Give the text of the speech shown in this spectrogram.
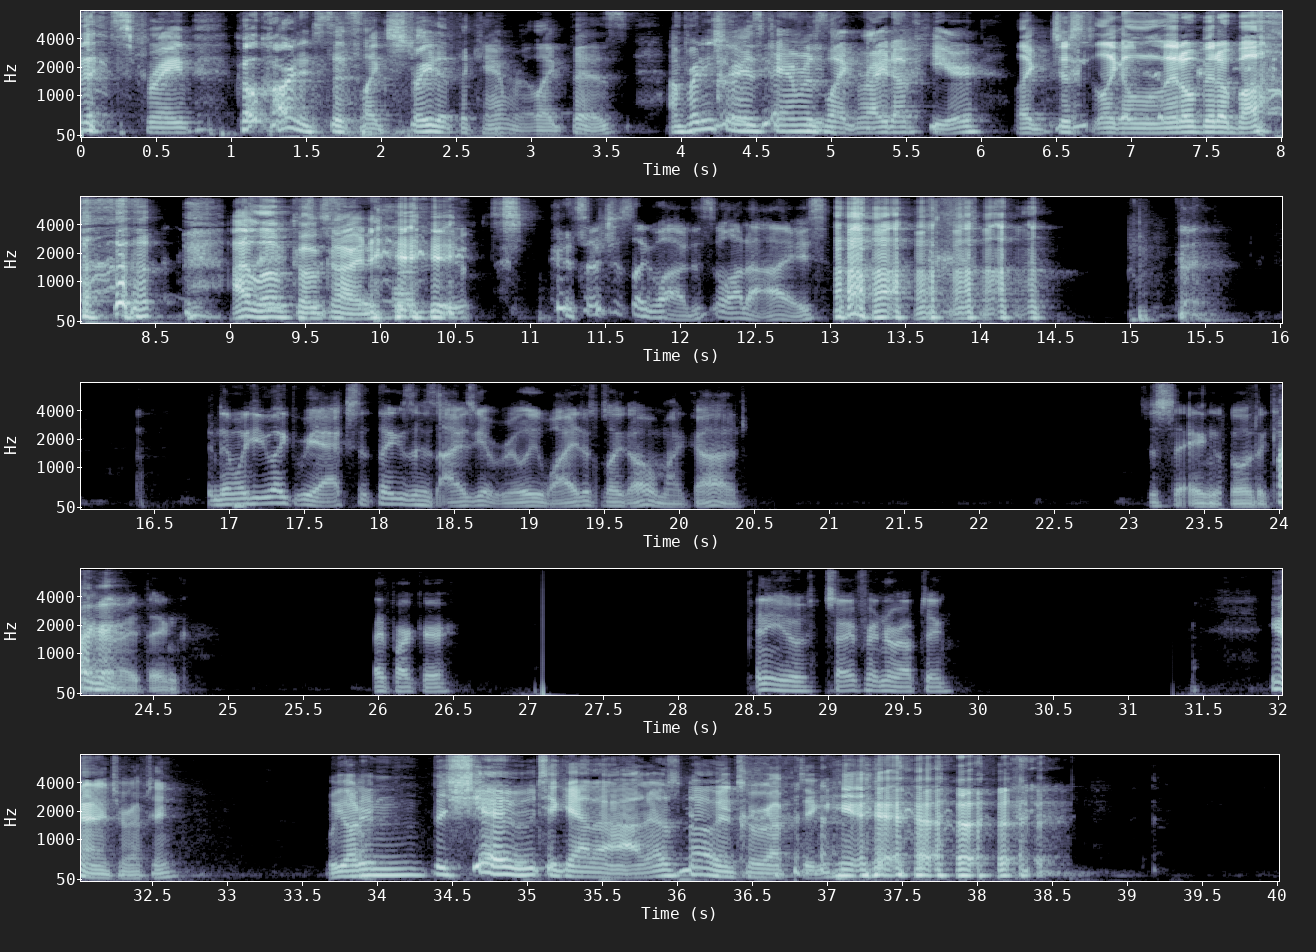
this frame. Cohh Carnage sits like straight at the camera like this. I'm pretty sure his camera's like right up here, like just like a little bit above. I love Cohh Just Carnage. Oh, you. It's just like, wow, this is a lot of eyes. And then when he like reacts to things, his eyes get really wide. It's like, oh my god. Just the angle of the camera, Parker. I think. Hi, Parker. Anywho, sorry for interrupting. You're not interrupting. We are in the show together. There's no interrupting here.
